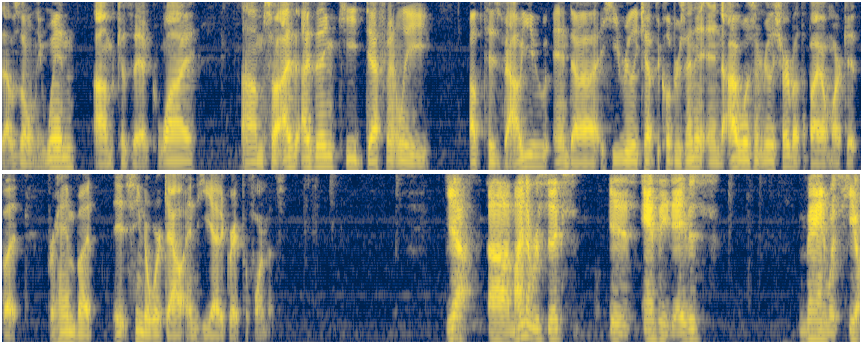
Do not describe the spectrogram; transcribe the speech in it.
That was the only win um, because they had Kawhi. Um, so I, I think he definitely upped his value, and uh, he really kept the Clippers in it. And I wasn't really sure about the buyout market, but for him, but it seemed to work out, and he had a great performance. Yeah, uh, my number six is Anthony Davis. Man, was he a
